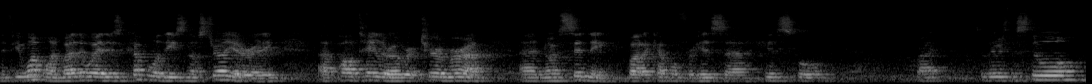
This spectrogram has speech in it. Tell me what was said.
And if you want one, by the way, there's a couple of these in Australia already. Uh, Paul Taylor over at Turramurra, uh, North Sydney, bought a couple for his, uh, his school. Right? So there's the stool.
